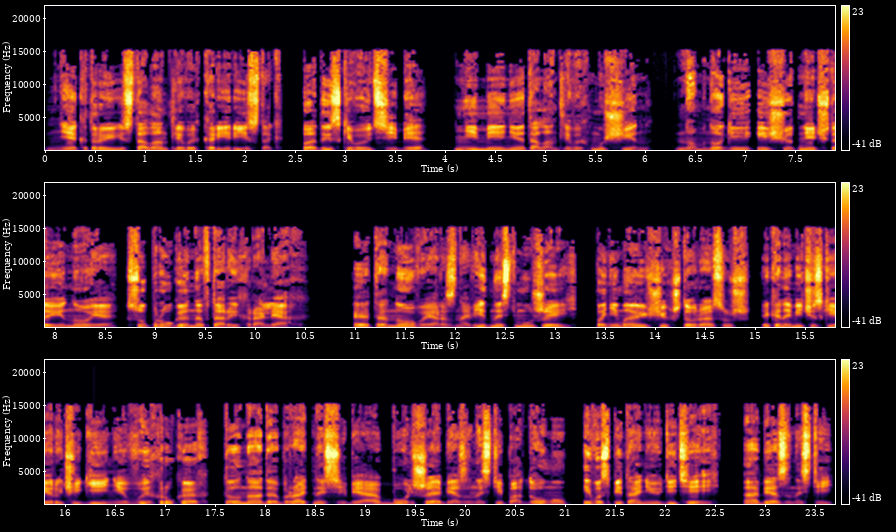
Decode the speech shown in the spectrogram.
Некоторые из талантливых карьеристок подыскивают себе не менее талантливых мужчин, но многие ищут нечто иное, супруга на вторых ролях. Это новая разновидность мужей, понимающих, что раз уж экономические рычаги не в их руках, то надо брать на себя больше обязанностей по дому и воспитанию детей, обязанностей,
